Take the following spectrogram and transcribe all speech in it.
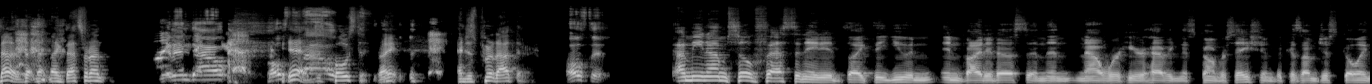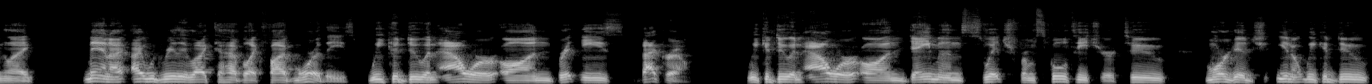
No, that, that, like that's what I'm. Get in doubt. Post yeah, it out. just post it, right? and just put it out there. Post it. I mean, I'm so fascinated, like that you in, invited us, and then now we're here having this conversation because I'm just going like, man, I, I would really like to have like five more of these. We could do an hour on Brittany's background. We could do an hour on Damon's switch from school teacher to mortgage. You know, we could do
